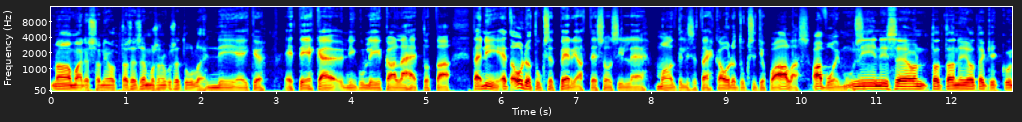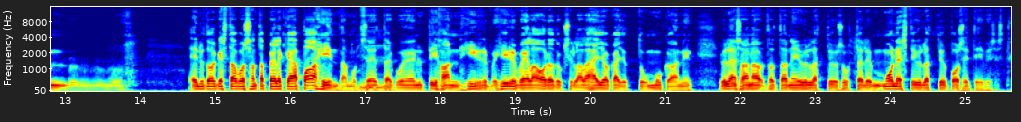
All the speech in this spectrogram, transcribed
naamaidessa, niin ottaa sen semmoisena kuin se tulee. Niin, eikö? Ettei ehkä niin kuin liikaa lähde, tota, tai niin, että odotukset periaatteessa on silleen maltilliset, tai ehkä odotukset jopa alas, avoimuus. Niin, niin se on tota, niin jotenkin, kun ei nyt oikeastaan voi sanoa pelkää pahinta, mutta mm. se, että kun ei nyt ihan hirve, hirveillä odotuksilla lähde joka juttuun mukaan, niin yleensä aina tota, niin yllättyy suhteellisen, monesti yllättyy positiivisesti.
